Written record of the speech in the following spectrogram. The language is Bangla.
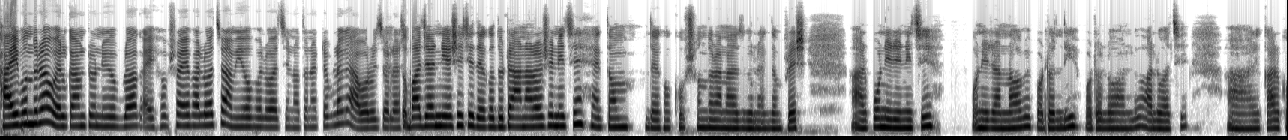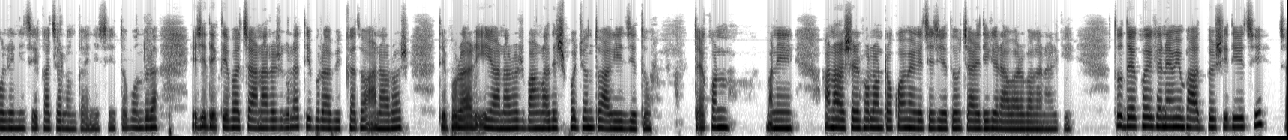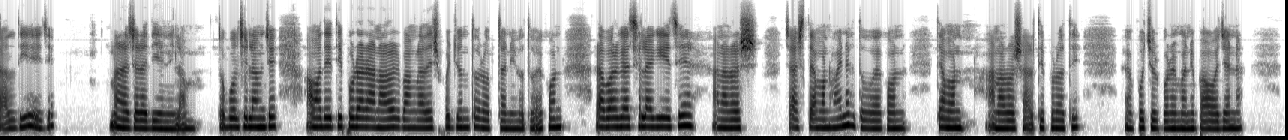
হাই বন্ধুরা welcome to new blog I hope সবাই ভালো আছো, আমিও ভালো আছি। নতুন একটা ব্লগে আবারও চলে আসো বাজার নিয়ে এসেছি, দেখো দুটো আনারস এনেছে একদম, দেখো খুব সুন্দর আনারসগুলো, একদম ফ্রেশ আর পনির এনেছে, পনির রান্না হবে, পটল দিয়ে, পটলও আনলো, আলু আছে। আর কারকল এনেছে, কাঁচা লঙ্কা এনেছে। তো বন্ধুরা, এই যে দেখতে পাচ্ছ আনারসগুলো, ত্রিপুরা বিখ্যাত আনারস। ত্রিপুরার এই আনারস বাংলাদেশ পর্যন্ত আগে যেত। তো এখন মানে আনারসের ফলনটা কমে গেছে যেহেতু চারিদিকে রাবার বাগান আর কি। তো দেখো এখানে আমি ভাত বসিয়ে দিয়েছি, চাল দিয়ে এই যে নাড়াচাড়া দিয়ে নিলাম। তো বলছিলাম যে আমাদের ত্রিপুরার আনারস বাংলাদেশ পর্যন্ত রপ্তানি হতো। এখন রাবার গাছ লাগিয়েছে, আনারস চাষ তেমন হয় না, তো এখন তেমন আনারস আর ত্রিপুরাতে প্রচুর পরিমাণে পাওয়া যায় না।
